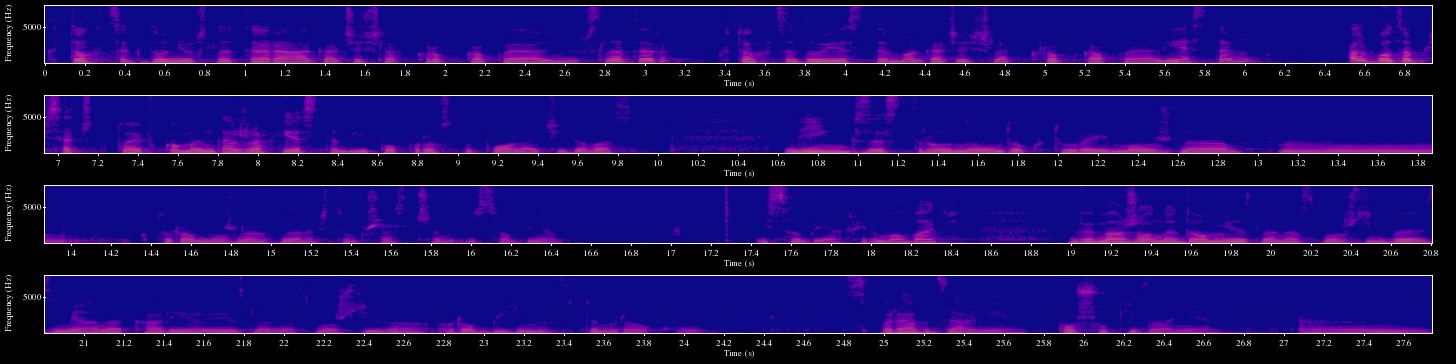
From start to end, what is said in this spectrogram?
Kto chce do newslettera agacieślak.pl newsletter, kto chce do jestem agacieślak.pl jestem, albo zapisać tutaj w komentarzach jestem i po prostu poleci do Was link ze stroną, do której można, mm, którą można znaleźć tą przestrzeń i sobie, i sobie afirmować. Wymarzony dom jest dla nas możliwy, zmiana kariery jest dla nas możliwa. Robimy w tym roku sprawdzanie, poszukiwanie em,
